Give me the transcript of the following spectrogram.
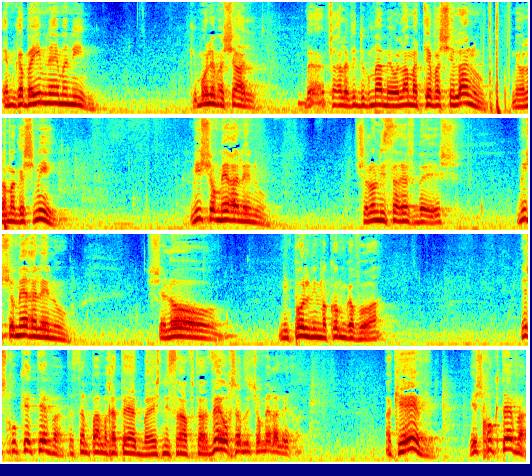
הם גבאים נאמנים. כמו למשל, אפשר להביא דוגמה מעולם הטבע שלנו, מעולם הגשמי. מי שומר עלינו שלא נשרף באש? מי שומר עלינו שלא ניפול ממקום גבוה? יש חוקי טבע, אתה שם פעם אחת את היד באש, נשרפת, זהו, עכשיו זה שומר עליך. הכאב, יש חוק טבע,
